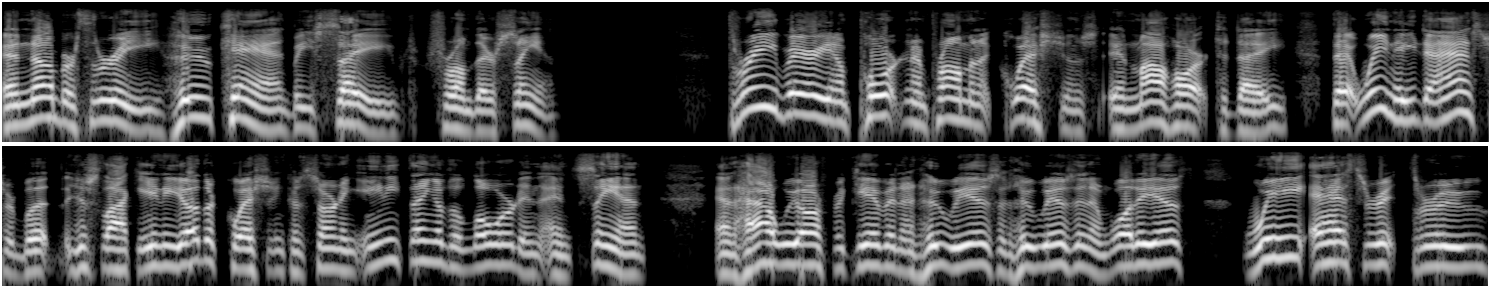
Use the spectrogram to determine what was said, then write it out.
And number three, who can be saved from their sin? Three very important and prominent questions in my heart today that we need to answer. But just like any other question concerning anything of the Lord and, and sin and how we are forgiven and who is and who isn't and what is, we answer it through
